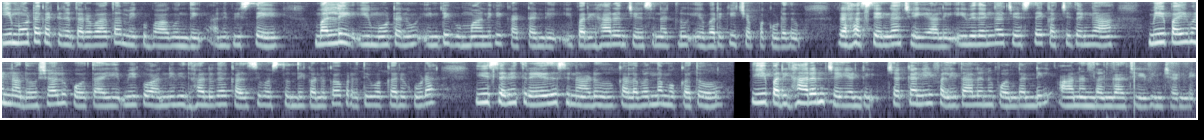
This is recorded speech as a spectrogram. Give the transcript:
ఈ మూట కట్టిన తర్వాత మీకు బాగుంది అనిపిస్తే మళ్ళీ ఈ మూటను ఇంటి గుమ్మానికి కట్టండి. ఈ పరిహారం చేసినట్లు ఎవరికీ చెప్పకూడదు. రహస్యంగా చేయాలి. ఈ విధంగా చేస్తే ఖచ్చితంగా మీపై ఉన్న దోషాలు పోతాయి. మీకు అన్ని విధాలుగా కలిసి వస్తుంది కనుక ప్రతి ఒక్కరు కూడా ఈ శని త్రయోదశి నాడు కలబంద మొక్కతో ఈ పరిహారం చేయండి. చక్కని ఫలితాలను పొందండి. ఆనందంగా జీవించండి.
